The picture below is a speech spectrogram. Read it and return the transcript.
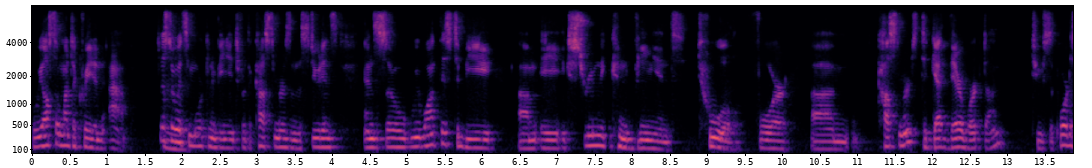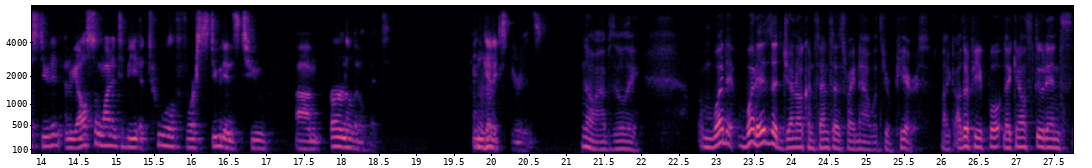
But we also want to create an app just mm. so hmm. it's more convenient for the customers and the students. And so we want this to be um, a extremely convenient tool for um, customers to get their work done, to support a student, and we also want it to be a tool for students to um, earn a little bit and mm-hmm. get experience. No, absolutely. What what is the general consensus right now with your peers, like other people, like you know, students,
